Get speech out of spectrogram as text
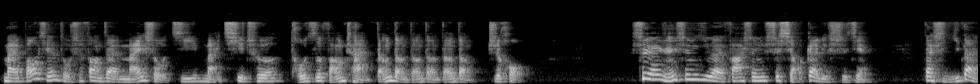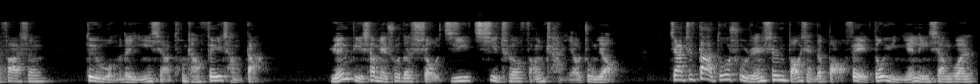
买保险总是放在买手机、买汽车、投资房产等等等等等等之后。虽然人身意外发生是小概率事件，但是一旦发生，对我们的影响通常非常大，远比上面说的手机、汽车、房产要重要。加之大多数人身保险的保费都与年龄相关。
